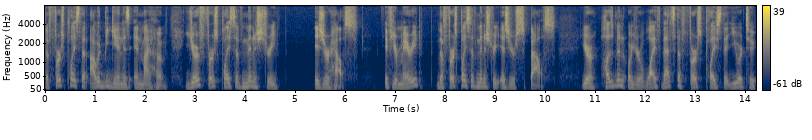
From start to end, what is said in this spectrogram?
the first place that I would begin is in my home. Your first place of ministry is your house. If you're married, the first place of ministry is your spouse your husband or your wife, that's the first place that you are to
